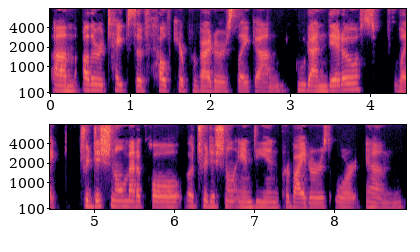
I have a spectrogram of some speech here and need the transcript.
um, other types of healthcare providers like um, curanderos like traditional medical, uh, traditional Andean providers or um,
